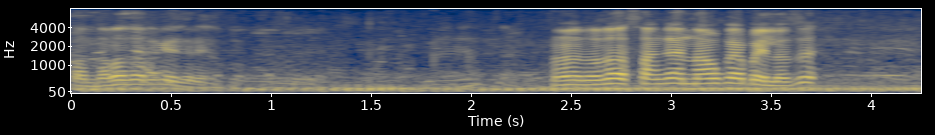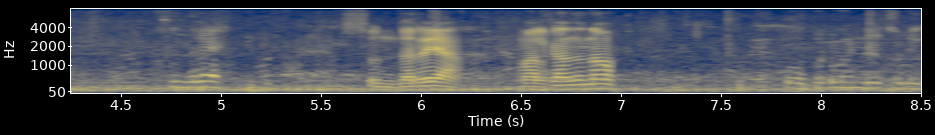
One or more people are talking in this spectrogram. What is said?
पंधरा हजार काय तरी हा दादा सांगा नाव काय पहिल्याचं? सुंदर. सुंदर्या. मालकाचं नाव? पोपट मंडी चुडी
